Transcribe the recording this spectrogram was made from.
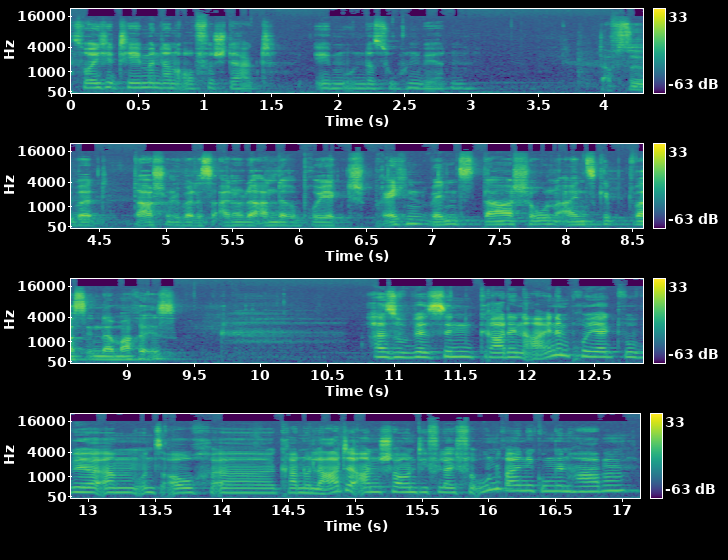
solche Themen dann auch verstärkt eben untersuchen werden. Darfst du über, da schon über das ein oder andere Projekt sprechen, wenn es da schon eins gibt, was in der Mache ist? Also wir sind gerade in einem Projekt, wo wir ähm, uns auch äh, Granulate anschauen, die vielleicht Verunreinigungen haben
